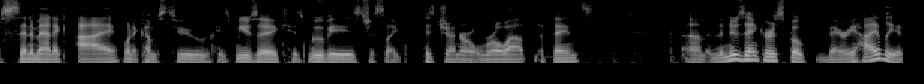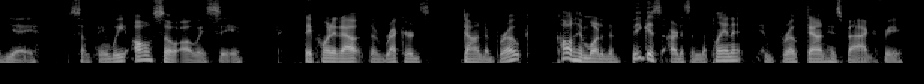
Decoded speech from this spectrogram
cinematic eye when it comes to his music, his movies, just like his general rollout of things. Um, and the news anchors spoke very highly of Ye, something we also always see. They pointed out the records Donda broke, called him one of the biggest artists on the planet, and broke down his biography.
